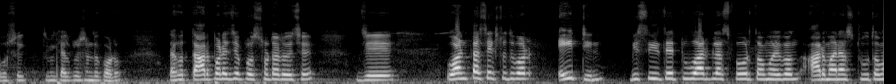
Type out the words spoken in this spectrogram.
অবশ্যই তুমি ক্যালকুলেশনটা করো। দেখো, তারপরে যে প্রশ্নটা রয়েছে যে one plus x to the power eighteen বিসিতে টু আর প্লাস ফোরতম এবং আর মাইনাস টুতম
